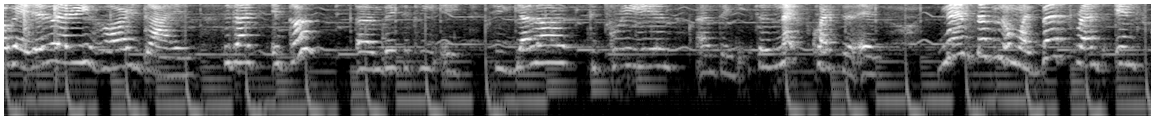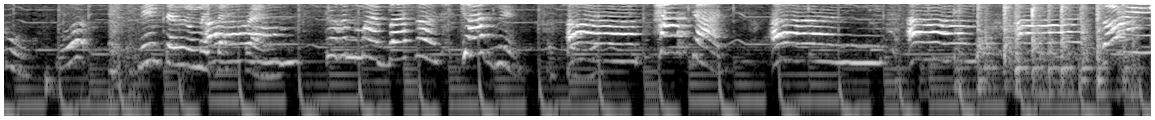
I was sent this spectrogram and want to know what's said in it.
Okay, this is very hard, guys. So, guys, it goes um, basically it, to yellow, to green, and thinking. So, the next question is Name seven of my best friends in school. What? Name seven of my best friends. Um, seven of my best friends. Jasmine. Um, Hashad. Um, um, um. Sorry!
